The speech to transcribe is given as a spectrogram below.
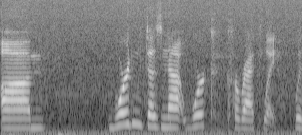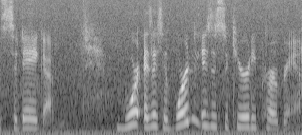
Um, Warden does not work correctly with Cedega. War- as I said, Warden is a security program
